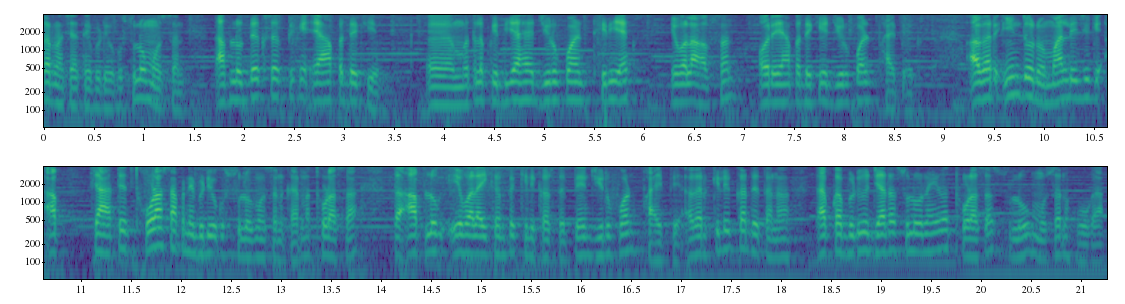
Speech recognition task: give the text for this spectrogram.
करना चाहते हैं वीडियो को स्लो मोशन तो आप लोग देख सकते हैं कि यहाँ पर देखिए मतलब कि दिया है ज़ीरो पॉइंट थ्री एक्स ये वाला ऑप्शन और यहाँ पर देखिए ज़ीरो पॉइंट फाइव एक्स अगर इन दोनों, मान लीजिए कि आप चाहते थोड़ा सा अपने वीडियो को स्लो मोशन करना, थोड़ा सा तो आप लोग ए वाला आइकन पे क्लिक कर सकते हैं ज़ीरो पॉइंट फाइव पे अगर क्लिक कर देता ना तो आपका वीडियो ज़्यादा स्लो नहीं होगा, थोड़ा सा स्लो मोशन होगा।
